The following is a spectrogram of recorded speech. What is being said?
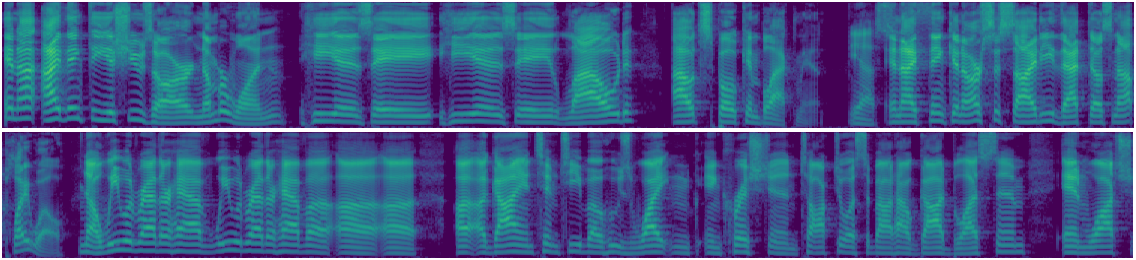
And I, I think the issues are number one, he is a he is a loud, outspoken black man. Yes. And I think in our society that does not play well. No, we would rather have we would rather have a a a, a, guy in Tim Tebow who's white and, and Christian talk to us about how God blessed him and watch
